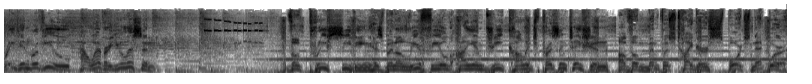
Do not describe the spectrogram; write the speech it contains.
rate, and review however you listen. The preceding has been a Learfield IMG College presentation of the Memphis Tigers Sports Network.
